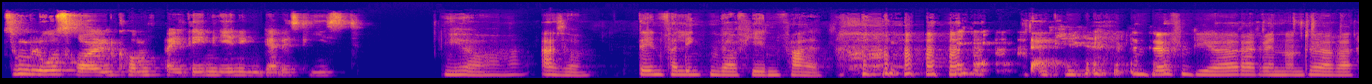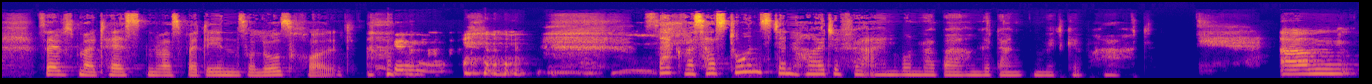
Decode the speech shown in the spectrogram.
zum Losrollen kommt bei demjenigen, der das liest. Ja, also den verlinken wir auf jeden Fall. Danke. Dann dürfen die Hörerinnen und Hörer selbst mal testen, was bei denen so losrollt. Genau. Sag, was hast du uns denn heute für einen wunderbaren Gedanken mitgebracht? Ähm,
